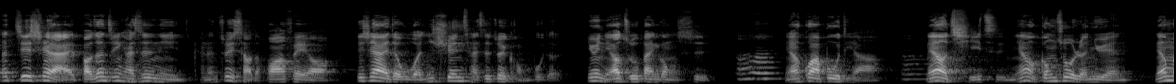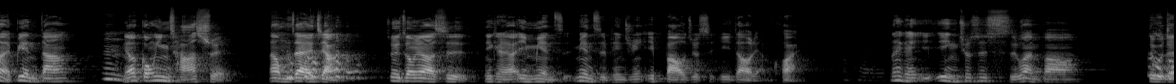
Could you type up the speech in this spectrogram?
那接下来保证金还是你可能最少的花费哦。接下来的文宣才是最恐怖的，因为你要租办公室，你要挂布条，嗯你要有旗子，你要有工作人员，你要买便当，嗯你要供应茶水。那我们再来讲，最重要的是你可能要印面纸，面纸平均一包就是一到两块，，OK，那可能一印就是十万包啊，对不对？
